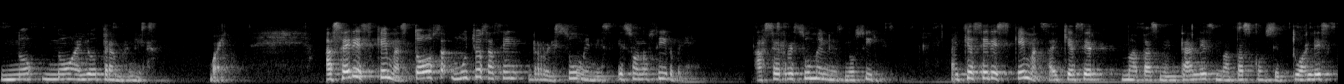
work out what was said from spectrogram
No, no hay otra manera. Bueno, hacer esquemas. Todos, muchos hacen resúmenes. Eso no sirve. Hacer resúmenes no sirve. Hay que hacer esquemas, hay que hacer mapas mentales, mapas conceptuales,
